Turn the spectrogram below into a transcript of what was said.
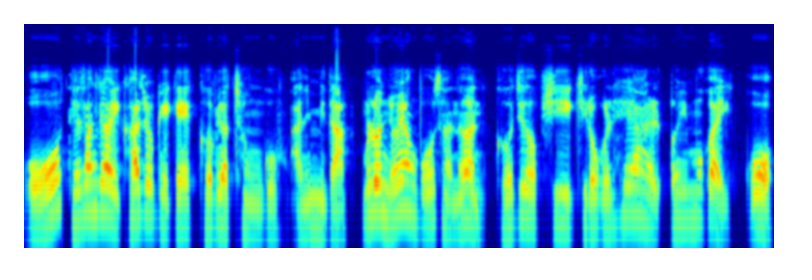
5. 대상자의 가족에게 급여 청구 아닙니다. 물론 요양보호사는 거짓 없이 기록을 해야 할 의무가 있고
